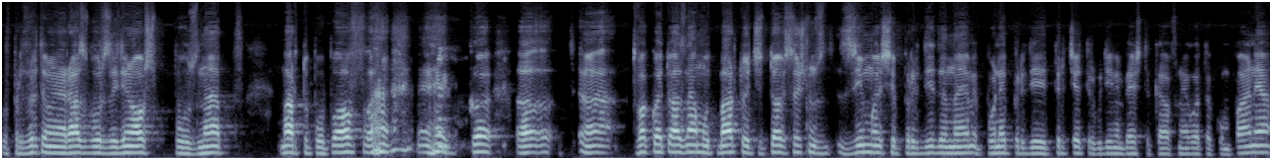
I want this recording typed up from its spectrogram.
в предварителен разговор за един общ познат Марто Попов. Това, което аз знам от Марто е, че той всъщност взимаше преди да наеме, поне преди 3-4 години беше така в неговата компания,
